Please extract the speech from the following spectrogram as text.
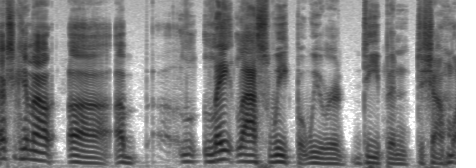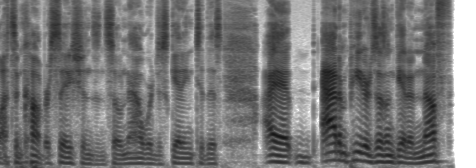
Actually, came out uh, a, late last week, but we were deep in Deshaun Watson conversations, and so now we're just getting to this. I Adam Peters doesn't get enough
